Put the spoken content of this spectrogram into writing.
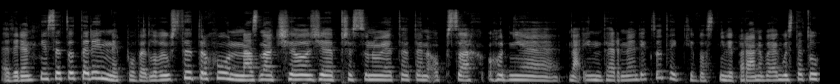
Evidentně se to tedy nepovedlo. Vy už jste trochu naznačil, že přesunujete ten obsah hodně na internet. Jak to teď vlastně vypadá? Nebo jak byste tu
